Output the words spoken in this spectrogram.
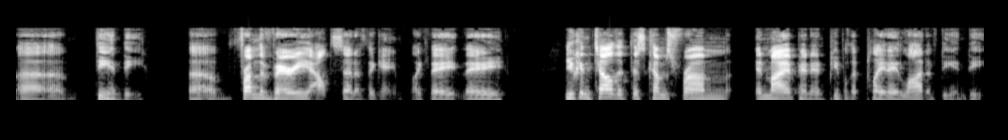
uh D and D uh from the very outset of the game. Like they they you can tell that this comes from, in my opinion, people that played a lot of D and D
